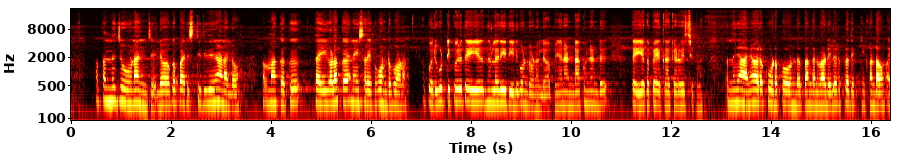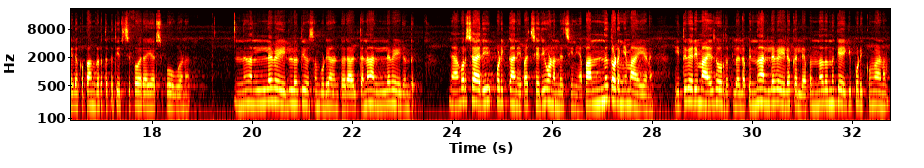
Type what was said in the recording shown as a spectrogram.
അപ്പം ഇന്ന് ജൂൺ അഞ്ച് ലോക പരിസ്ഥിതി ദിനമാണല്ലോ അപ്പോൾ മക്കൾക്ക് തൈകളൊക്കെ നഴ്സറിക്ക് കൊണ്ടുപോകണം. അപ്പോൾ ഒരു കുട്ടിക്ക് ഒരു തൈ എന്നുള്ള രീതിയിൽ കൊണ്ടുപോകണമല്ലോ അപ്പോൾ ഞാൻ രണ്ടാക്കും രണ്ട് തൈയൊക്കെ പാക്കാക്കി അവിടെ വെച്ചിരിക്കണം. അന്ന് ഞാനും അവരെ കൂടെ പോകുന്നുണ്ട് അപ്പം അംഗൻവാടിയിൽ ഒരു പ്രതിജ്ഞയൊക്കെ ഉണ്ടാവും. അതിലൊക്കെ പങ്കെടുത്തിട്ട് തിരിച്ച് പോരാ വിചാരിച്ച് പോവുകയാണ് ഇന്ന് നല്ല വെയിലുള്ളൊരു ദിവസം കൂടിയാണ് കേട്ടോ. രാവിലെ തന്നെ നല്ല വെയിലുണ്ട്. ഞാൻ കുറച്ച് അരി പൊടിക്കാനേ പച്ചരി കൊണ്ടുവന്ന് വെച്ചിനി അപ്പം അന്ന് തുടങ്ങിയ മായയാണ്. ഇതുവരെ മായ ചോർന്നിട്ടില്ലല്ലോ. അപ്പം ഇന്ന് നല്ല വെയിലൊക്കെ അല്ലേ? അപ്പം ഇന്ന് അതൊന്ന് കേക്കി പൊടിക്കും വേണം.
